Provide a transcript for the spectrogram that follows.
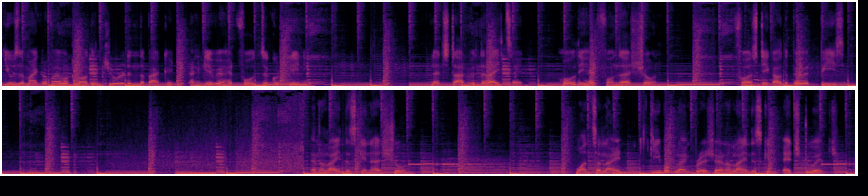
Use the microfiber cloth included in the packet and give your headphones a good cleaning. Let's start with the right side. Hold the headphones as shown. First take out the pivot piece and align the skin as shown. Once aligned, keep applying pressure and align the skin edge to edge.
